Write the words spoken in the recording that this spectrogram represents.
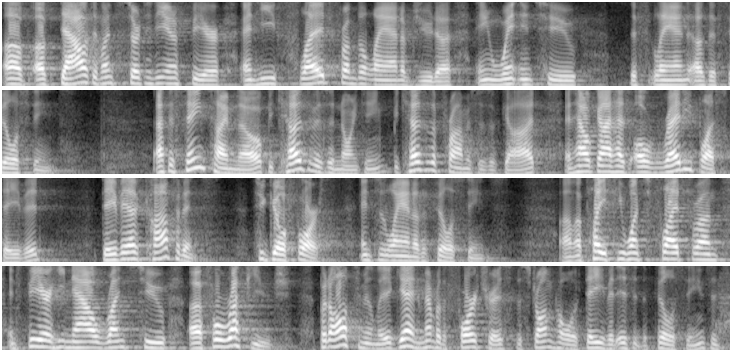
of, of doubt, of uncertainty, and of fear, and he fled from the land of Judah and went into the land of the Philistines. At the same time, though, because of his anointing, because of the promises of God, and how God has already blessed David, David had confidence to go forth into the land of the Philistines. Um, a place he once fled from in fear, he now runs to uh, for refuge. But ultimately, again, remember the fortress, the stronghold of David isn't the Philistines. It's,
